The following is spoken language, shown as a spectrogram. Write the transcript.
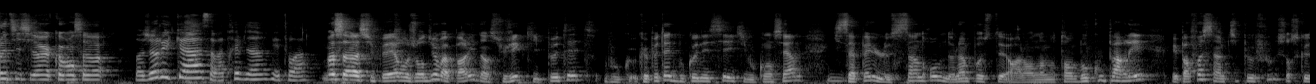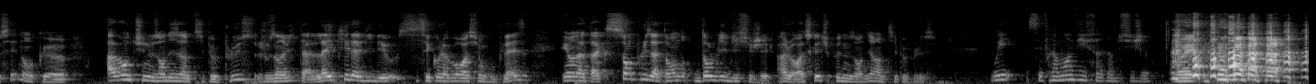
Laetitia, comment ça va? Bonjour Lucas, ça va très bien, et toi? Bah ça va super, aujourd'hui on va parler d'un sujet qui peut-être vous, que peut-être vous connaissez et qui vous concerne, qui s'appelle le syndrome de l'imposteur. Alors on en entend beaucoup parler, mais parfois c'est un petit peu flou sur ce que c'est, donc euh, avant que tu nous en dises un petit peu plus, je vous invite à liker la vidéo si ces collaborations vous plaisent, et on attaque sans plus attendre dans le vif du sujet. Alors est-ce que tu peux nous en dire un petit peu plus? Oui, c'est vraiment vif hein, comme sujet. Ouais.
